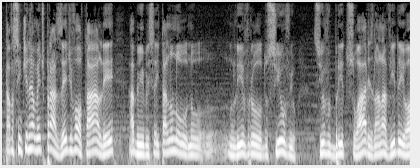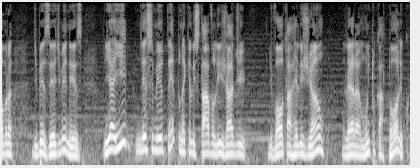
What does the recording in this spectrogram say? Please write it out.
estava sentindo realmente prazer de voltar a ler a Bíblia. Isso aí está no, no, no, livro do Silvio, Silvio Brito Soares, lá na Vida e Obra de Bezerra de Menezes. E aí, nesse meio tempo, né, que ele estava ali já de, de volta à religião, ele era muito católico,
